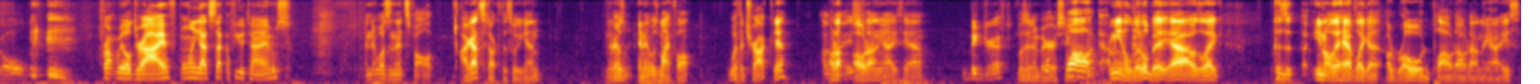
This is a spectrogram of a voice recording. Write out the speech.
Gold. Front wheel drive. Only got stuck a few times, and it wasn't its fault. I got stuck this weekend. And, it was, Really? and it was my fault. With a truck, Yeah. On Out, the on- ice? out on the ice, yeah. Big drift. was it embarrassing? Well, I mean, a little bit, yeah. I was like, because you know they have like a, a road plowed out on the ice,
